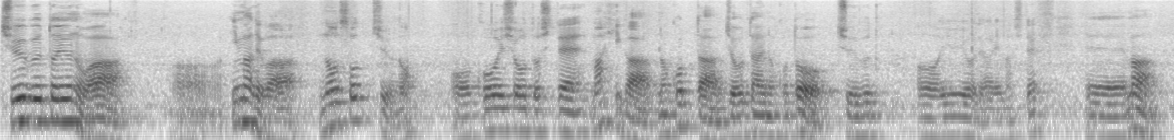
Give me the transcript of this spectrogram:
中部というのは今では脳卒中の後遺症として麻痺が残った状態のことを中部というようでありまして、えー、まあ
